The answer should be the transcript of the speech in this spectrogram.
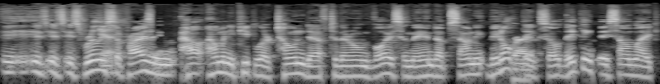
it, it's, it's really yeah. surprising how, how many people are tone deaf to their own voice and they end up sounding they don't right. think so they think they sound like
